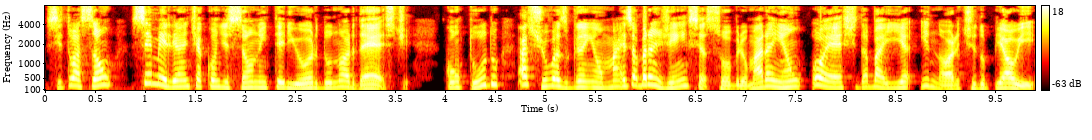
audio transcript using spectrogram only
situação semelhante à condição no interior do Nordeste. Contudo, as chuvas ganham mais abrangência sobre o Maranhão, oeste da Bahia e norte do Piauí.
